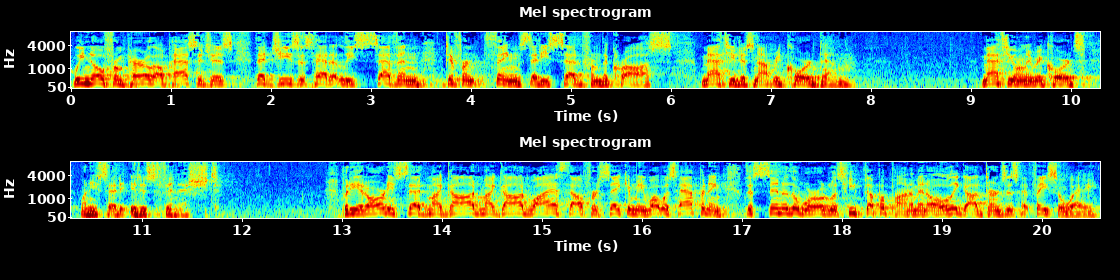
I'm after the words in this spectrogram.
We know from parallel passages that Jesus had at least seven different things that he said from the cross. Matthew does not record them. Matthew only records when he said, It is finished. But he had already said, My God, my God, why hast thou forsaken me? What was happening? The sin of the world was heaped up upon him, and a holy God turns his face away.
